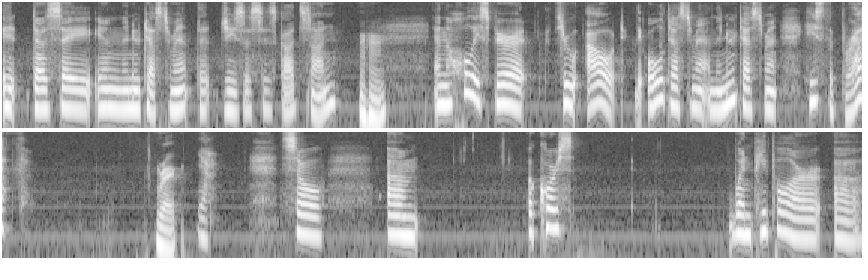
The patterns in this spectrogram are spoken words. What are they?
it does say in the New Testament that Jesus is God's Son, hmm and the Holy Spirit throughout the Old Testament and the New Testament, He's the breath. right Yeah. So, um, of course, when people are uh,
